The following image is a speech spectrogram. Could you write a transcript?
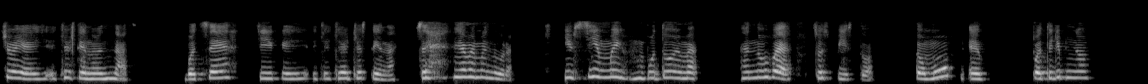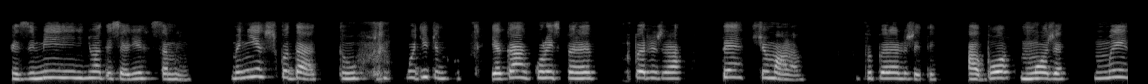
що є частиною нас, бо це тільки частина, це є минула. І всі ми будуємо нове суспільство, тому е, потрібно змінюватися самим. Мені шкода ту дівчинку, яка колись пережила те, що мала. пережити. Або, може, ми,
